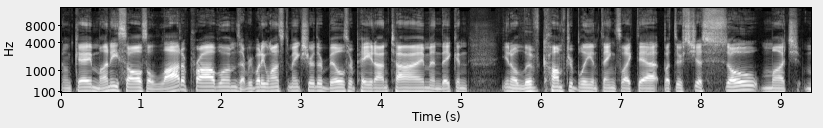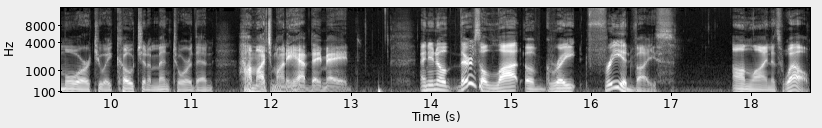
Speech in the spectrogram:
Okay. Money solves a lot of problems. Everybody wants to make sure their bills are paid on time and they can you know, live comfortably and things like that. But there's just so much more to a coach and a mentor than how much money have they made. And you know, there's a lot of great free advice online as well.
